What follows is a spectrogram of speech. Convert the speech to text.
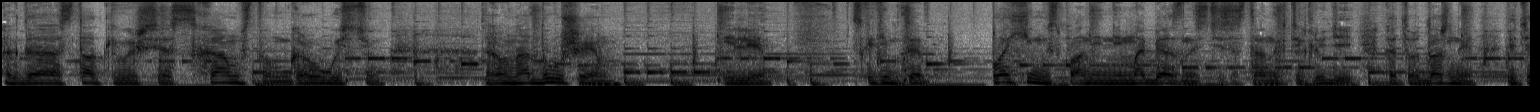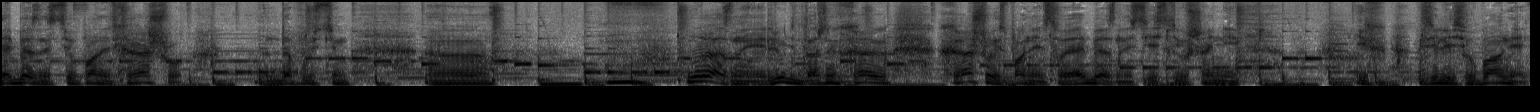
когда сталкиваешься с хамством, грубостью, равнодушием или с каким-то плохим исполнением обязанностей со стороны тех людей, которые должны эти обязанности выполнять хорошо. Допустим, э, ну, разные люди должны хо- хорошо исполнять свои обязанности, если уж они их взялись выполнять.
